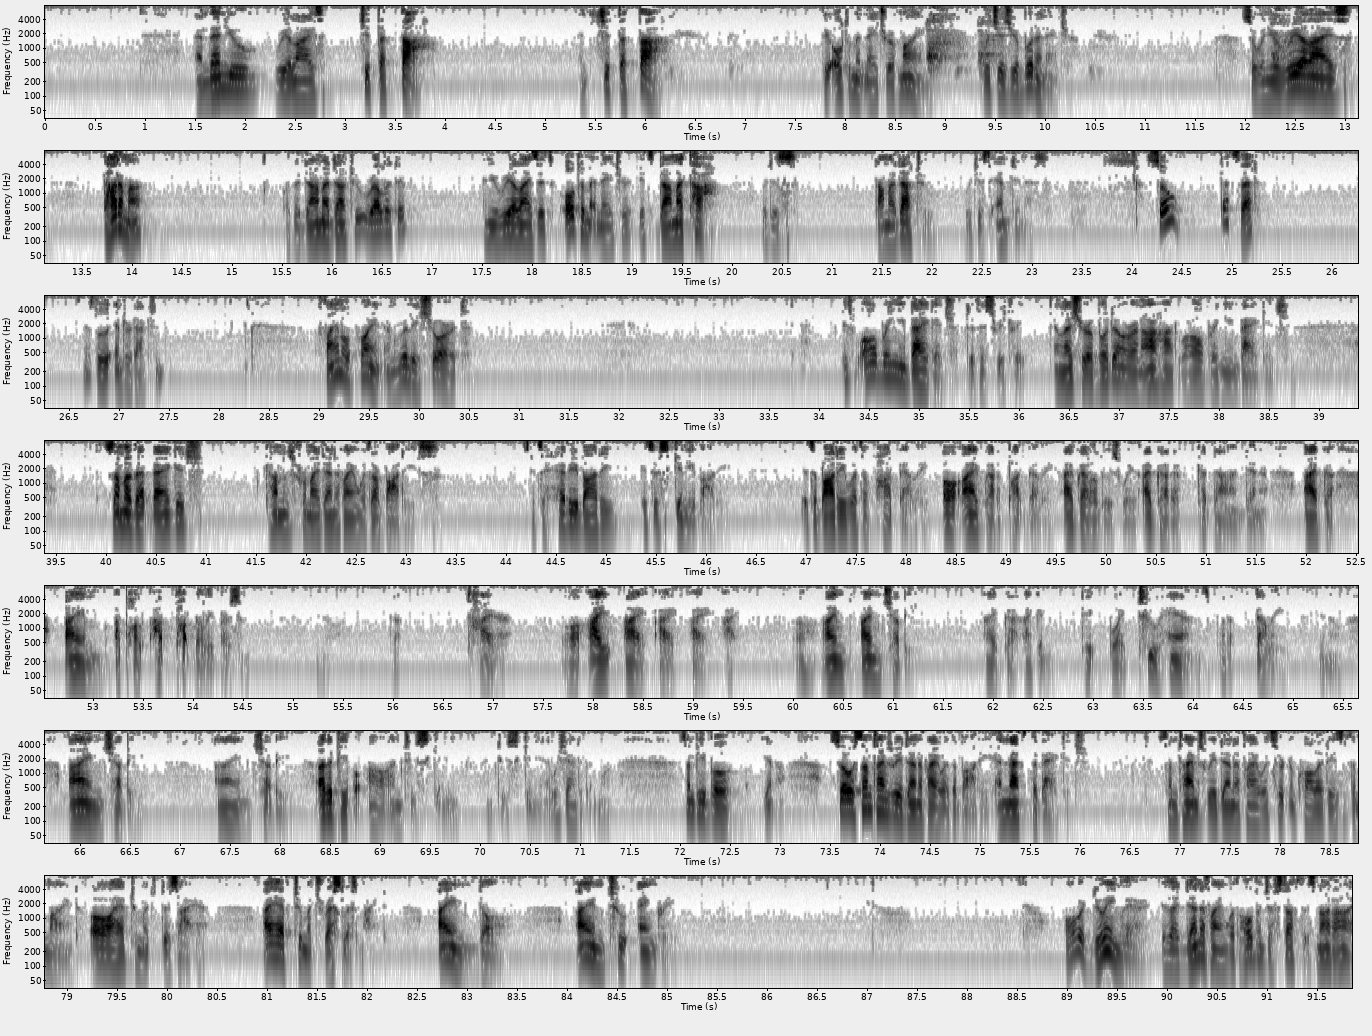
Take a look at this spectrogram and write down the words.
and then you realize chitta-ta, and chitta-ta, the ultimate nature of mind, which is your Buddha nature. So when you realize Dharma, or the Dharma Dhatu relative, and you realize its ultimate nature, it's Dharmata, which is Dharmadhatu, which is emptiness. So that's that. There's a little introduction. Final point, and really short, is we're all bringing baggage to this retreat. Unless you're a Buddha or an Arhat, we're all bringing baggage. Some of that baggage comes from identifying with our bodies. It's a heavy body, it's a skinny body. It's a body with a pot belly. Oh, I've got a pot belly. I've got to lose weight. I've got to cut down on dinner. I've got, I am a pot, pot belly person. You know, tire. Oh, I, I, I, I, I. Oh, I'm, I'm chubby. I've got, I can take, boy, two hands. What a belly. You know, I'm chubby. I'm chubby. Other people, oh, I'm too skinny. I'm too skinny. I wish I had a bit more. Some people, you know. So sometimes we identify with the body, and that's the baggage. Sometimes we identify with certain qualities of the mind. Oh, I have too much desire. I have too much restless mind. I am dull. I am too angry. All we're doing there is identifying with a whole bunch of stuff that's not I.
